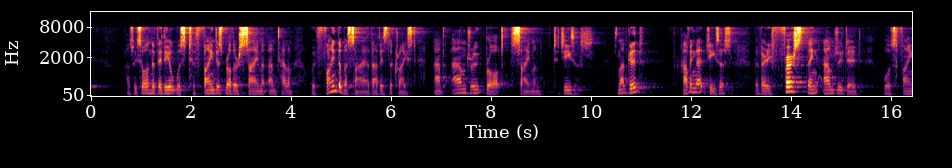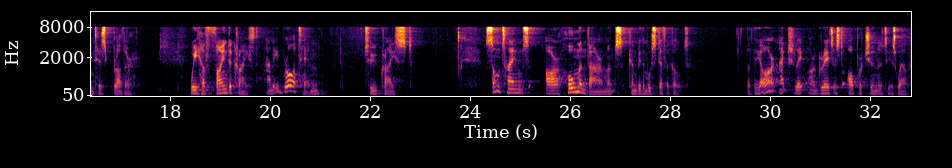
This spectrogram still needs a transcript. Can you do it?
as we saw in the video, was to find his brother Simon and tell him, We've found the Messiah, that is the Christ. And Andrew brought Simon to Jesus. Isn't that good? Having met Jesus, the very first thing Andrew did was find his brother. We have found the Christ, and he brought him to Christ. Sometimes our home environments can be the most difficult, but they are actually our greatest opportunity as well.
